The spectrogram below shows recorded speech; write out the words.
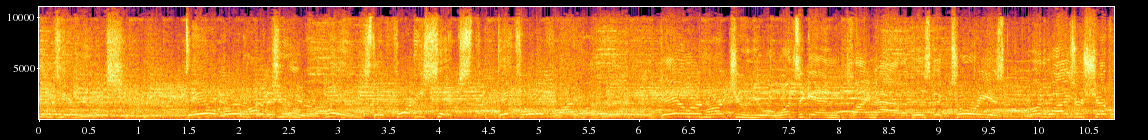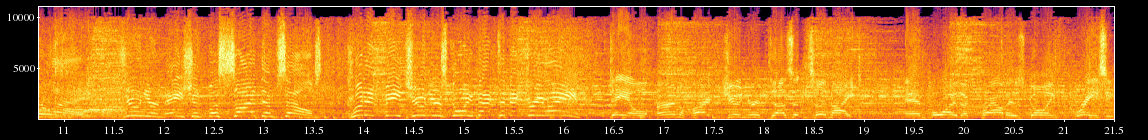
continues. Dale Earnhardt Jr. wins the 46th Daytona 500. Dale Earnhardt Jr. will once again climb out of his victorious Budweiser Chevrolet. Junior Nation beside themselves. Could it be Junior's going back to victory lane? Dale Earnhardt Jr. does it tonight. And boy, the crowd is going crazy.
